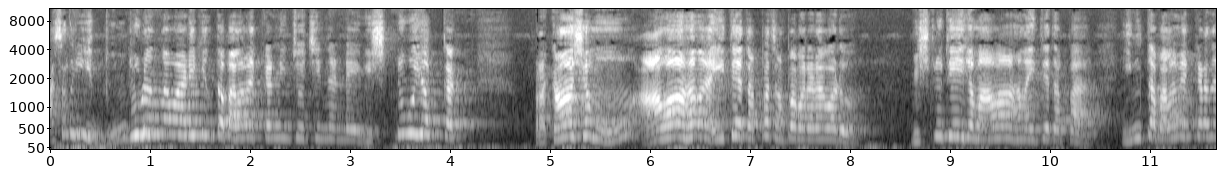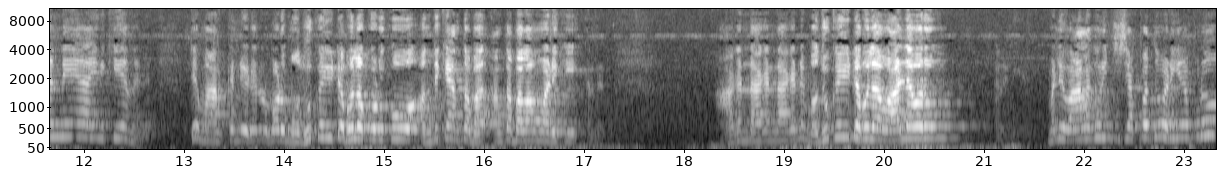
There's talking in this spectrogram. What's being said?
అసలు ఈ దుందుడున్న వాడికి ఇంత బలం ఎక్కడి నుంచి వచ్చిందండి? విష్ణువు యొక్క ప్రకాశము ఆవాహన అయితే తప్ప చంపబడవాడు విష్ణు తేజం ఆవాహన అయితే తప్ప ఇంత బలం ఎక్కడదండి ఆయనకి? అన్నాడు. అంటే మార్కండేయుడు వాడు మధుకైటభుల కొడుకు అందుకే అంత బ- అంత బలం వాడికి. అన్నాడు. ఆగండి ఆగండి ఆగండి మధుకైటభుల వాళ్ళెవరు? మళ్ళీ వాళ్ళ గురించి చెప్పొద్దు అడిగినప్పుడు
